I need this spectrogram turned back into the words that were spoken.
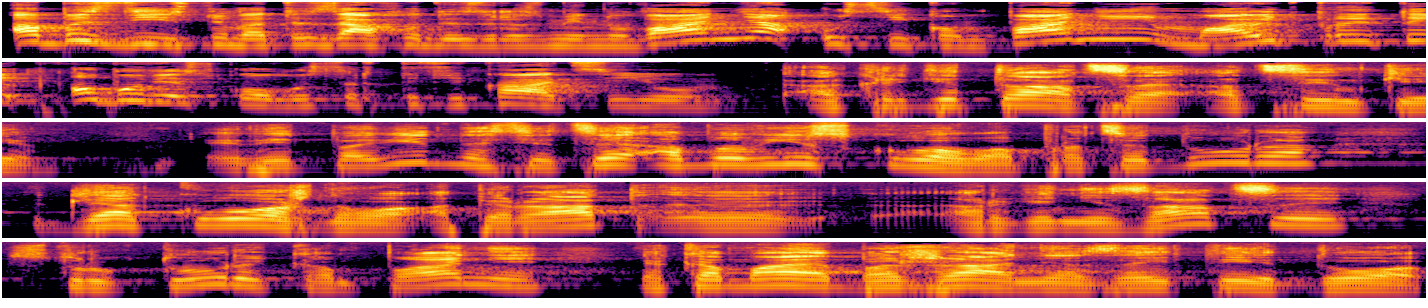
Аби здійснювати заходи з розмінування, усі компанії мають пройти обов'язкову сертифікацію. Акредитація оцінки відповідності це обов'язкова процедура для кожного операт е, організації, структури, компанії, яка має бажання зайти до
